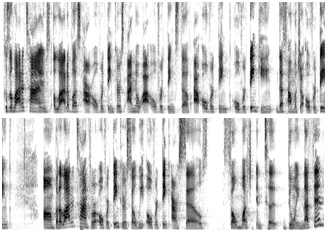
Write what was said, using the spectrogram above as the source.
Because a lot of times a lot of us are overthinkers. I know i overthink stuff. I overthink overthinking. That's how much i overthink um, but a lot of times we're overthinkers, so we overthink ourselves so much into doing nothing.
